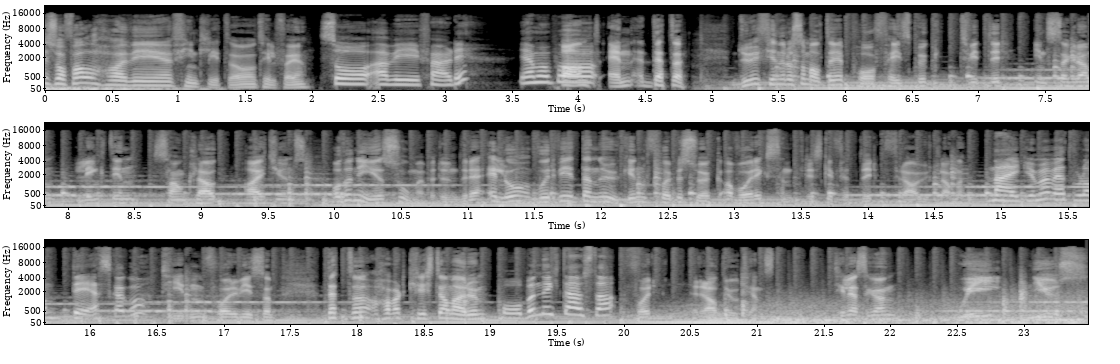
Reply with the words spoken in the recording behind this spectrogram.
I så fall har vi fint lite å tilføye. Så er vi ferdig? Jeg må på Annet enn dette. Du finner oss som alltid på Facebook, Twitter, Instagram, LinkedIn, Soundcloud, iTunes og det nye SoMe-bedunderet LO, hvor vi denne uken får besøk av vår eksentriske fetter fra utlandet. Nei, gummi vet hvordan det skal gå. Tiden får vise. Dette har vært Christian Ærum. Og Benedicte Austad. for Radiotjenesten. Til neste gang, We News.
